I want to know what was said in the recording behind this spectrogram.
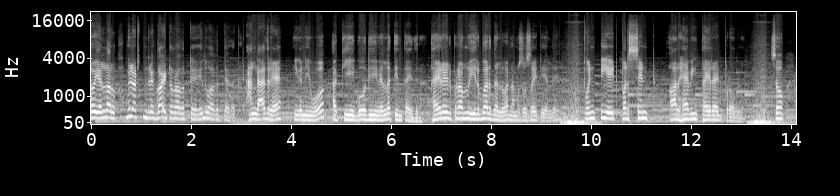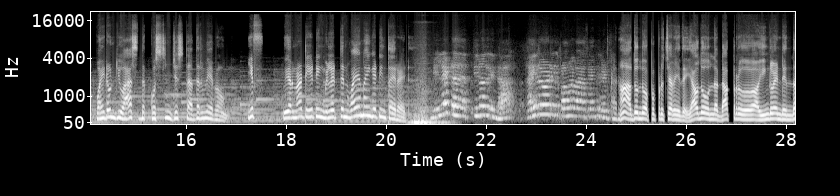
ಸೊ ಎಲ್ಲರೂ ಮಿಲೆಟ್ಸ್ ತಿಂದರೆ ಗಾಯ್ಟರ್ ಆಗುತ್ತೆ ಇದು ಆಗುತ್ತೆ ಆಗುತ್ತೆ. ಹಂಗಾದ್ರೆ ಈಗ ನೀವು ಅಕ್ಕಿ ಗೋಧಿ ಇವೆಲ್ಲ ತಿಂತಾ ಇದ್ದೀರ? ಥೈರಾಯ್ಡ್ ಪ್ರಾಬ್ಲಮ್ ಇರಬಾರ್ದಲ್ವಾ ನಮ್ಮ ಸೊಸೈಟಿಯಲ್ಲಿ? Twenty eight percent are having thyroid problem. So why don't you ask the question just other way round if we are not eating millet then why am I getting thyroid ಹಾಂ ಅದೊಂದು ಅಪಪ್ರಚಾರ ಇದೆ. ಯಾವುದೋ ಒಂದು ಡಾಕ್ಟ್ರು ಇಂಗ್ಲೆಂಡಿಂದ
